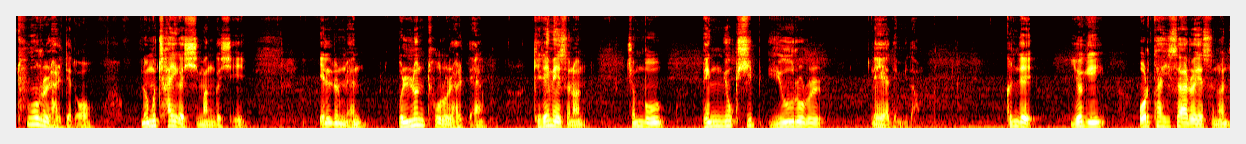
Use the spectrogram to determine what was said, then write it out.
투어를 할 때도 너무 차이가 심한 것이 예를 들면 벌룬 투어를 할때 게레메에서는 전부 160 유로를 내야 됩니다. 그런데 여기 오르타히사르에서는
